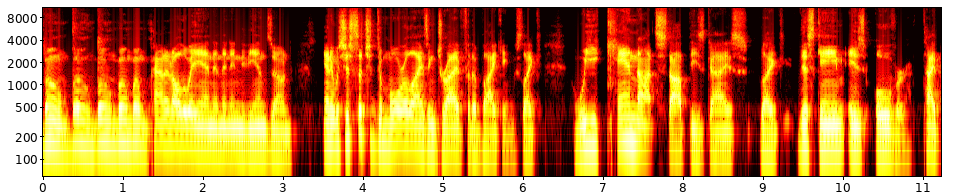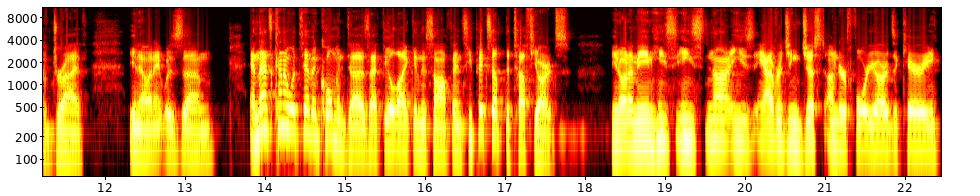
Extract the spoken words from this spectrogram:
boom, boom, boom, boom, boom, pounded all the way in and then into the end zone and it was just such a demoralizing drive for the Vikings. Like we cannot stop these guys. Like this game is over type of drive, you know. And it was, um, and that's kind of what Tevin Coleman does. I feel like in this offense, he picks up the tough yards. You know what I mean? He's he's not he's averaging just under four yards a carry.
